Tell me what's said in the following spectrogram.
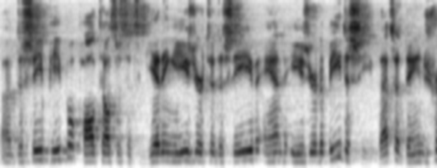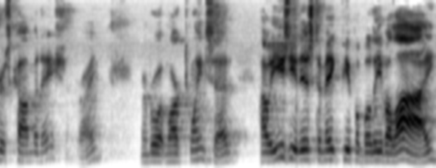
uh, deceive people. Paul tells us it's getting easier to deceive and easier to be deceived. That's a dangerous combination, right? Remember what Mark Twain said how easy it is to make people believe a lie,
